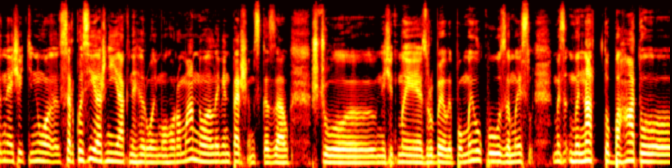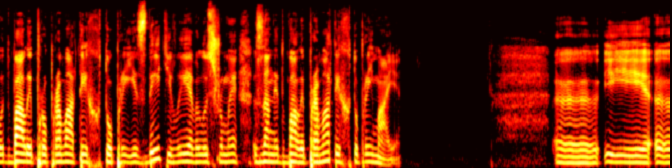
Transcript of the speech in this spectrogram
значить, ну, Саркозі аж ніяк не герой мого роману, але він першим сказав, що значить, ми зробили помилку, замисл... ми, ми надто багато дбали про права тих, хто приїздить, і виявилось, що ми занедбали права тих, хто приймає. Е, і, е,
